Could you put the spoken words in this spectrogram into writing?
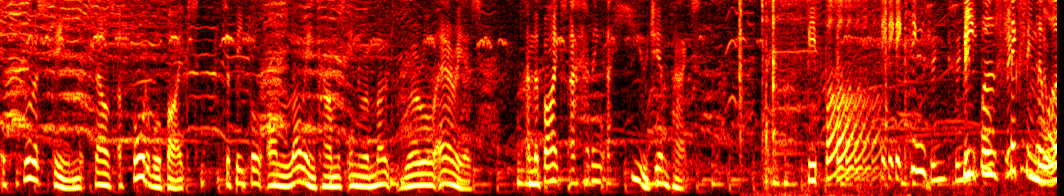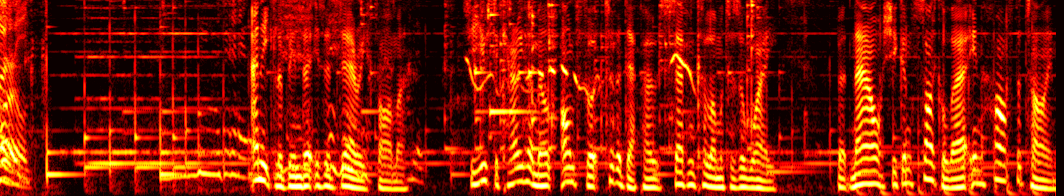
It's through a scheme that sells affordable bikes to people on low incomes in remote rural areas. And the bikes are having a huge impact. People fixing, people fixing the world. Anik Labinda is a dairy farmer. She used to carry her milk on foot to the depot seven kilometres away. But now she can cycle there in half the time.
